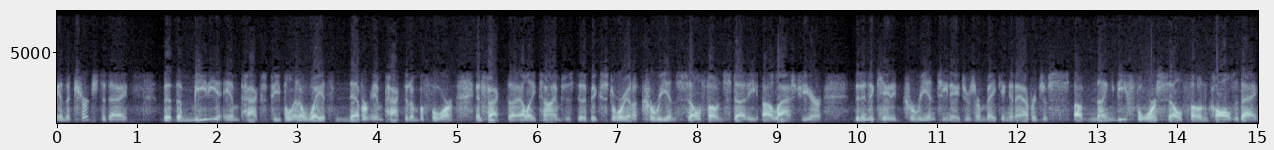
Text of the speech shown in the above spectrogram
in the church today, that the media impacts people in a way it's never impacted them before. In fact, the LA Times just did a big story on a Korean cell phone study uh, last year that indicated Korean teenagers are making an average of, of 94 cell phone calls a day.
